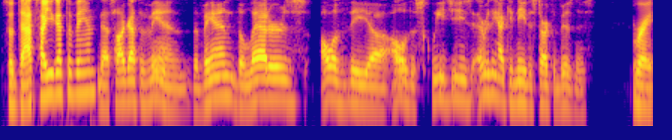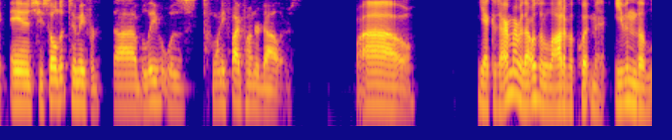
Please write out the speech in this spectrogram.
So that's how you got the van. That's how I got the van. The van, the ladders, all of the uh, all of the squeegees, everything I could need to start the business. Right. and she sold it to me for uh, I believe it was twenty five hundred dollars. Wow. Yeah, because I remember that was a lot of equipment. Even the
